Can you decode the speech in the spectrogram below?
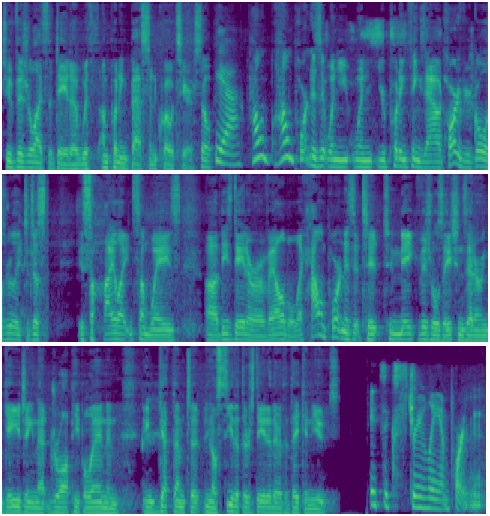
to visualize the data with, I'm putting best in quotes here. So, yeah. How, how important is it when you, when you're putting things out? Part of your goal is really to just is to highlight in some ways uh, these data are available. Like, how important is it to, to make visualizations that are engaging, that draw people in, and, and get them to you know see that there's data there that they can use? It's extremely important.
